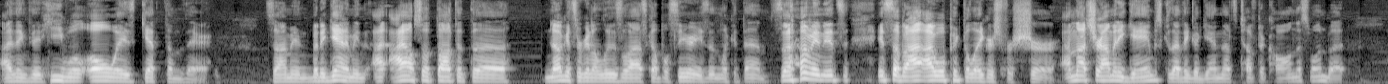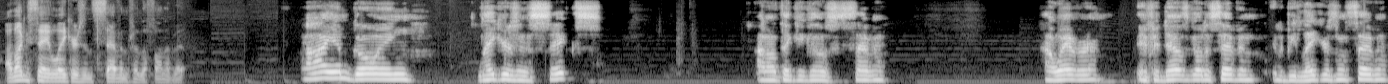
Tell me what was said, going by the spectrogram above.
I think that he will always get them there. So I mean, but again, I mean, I, I also thought that the Nuggets were going to lose the last couple series, and look at them. So I mean, it's it's tough. I, I will pick the Lakers for sure. I'm not sure how many games because I think again that's tough to call in this one, but I'd like to say Lakers in seven for the fun of it. I am going Lakers in six. I don't think it goes to seven. However, if it does go to seven, it'll be Lakers in seven.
